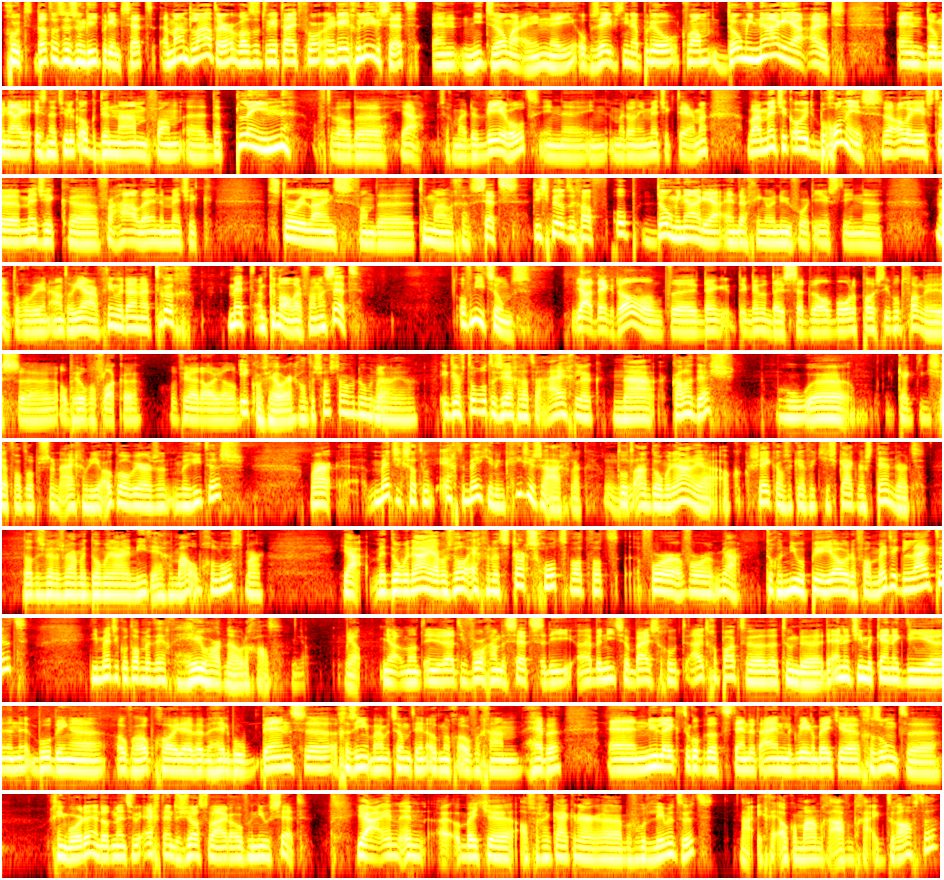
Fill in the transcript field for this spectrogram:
Goed, dat was dus een reprint set. Een maand later was het weer tijd voor een reguliere set. En niet zomaar één, nee. Op 17 april kwam Dominaria uit. En Dominaria is natuurlijk ook de naam van uh, de plane. Oftewel de, ja, zeg maar de wereld, in, uh, in, maar dan in Magic termen. Waar Magic ooit begonnen is. De allereerste Magic uh, verhalen en de Magic storylines van de toenmalige sets. Die speelt zich af op Dominaria. En daar gingen we nu voor het eerst in nou, toch alweer een aantal jaar, gingen we daarna terug met een knaller van een set. Of niet soms? Ja, ik denk het wel, want uh, ik, denk, ik denk dat deze set wel behoorlijk positief ontvangen is uh, op heel veel vlakken. Of jij, Arjan? Ik was heel erg enthousiast over Dominaria. Ja. Ik durf toch wel te zeggen dat we eigenlijk na Kaladesh, hoe, uh, kijk, die set had op zijn eigen manier ook wel weer zijn merites. Maar Magic zat toen echt een beetje in een crisis eigenlijk. Mhm. Tot aan Dominaria. Ook, zeker als ik eventjes kijk naar Standard Dat is weliswaar met Dominaria niet echt helemaal opgelost. Maar ja, met Dominaria was wel echt van het startschot. Wat, wat voor, voor ja, toch een nieuwe periode van Magic lijkt het. Die Magic op dat moment echt heel hard nodig had. Ja, want inderdaad, die voorgaande sets die hebben niet zo bijster goed uitgepakt. We hadden toen de, de Energy Mechanic die eh, een boel dingen overhoop gooide. We hebben een heleboel bands eh, gezien waar we het zo meteen ook nog over gaan hebben. En nu leek het erop dat Standard eindelijk weer een beetje gezond eh, ging worden. En dat mensen weer echt enthousiast waren over een nieuw set. Ja, en, en eh, een beetje als we gaan kijken naar eh, bijvoorbeeld Limited. Nou, ik ga elke maandagavond ga ik draften.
